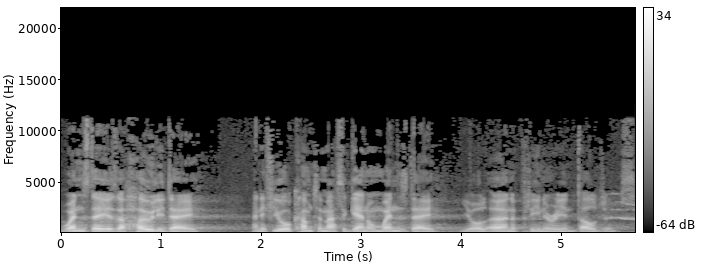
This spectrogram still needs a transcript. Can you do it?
Wednesday is a holy day, and if you all come to Mass again on Wednesday, you'll earn a plenary indulgence.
